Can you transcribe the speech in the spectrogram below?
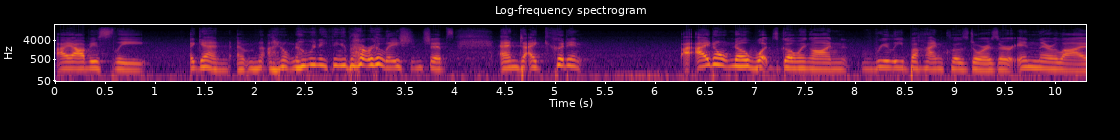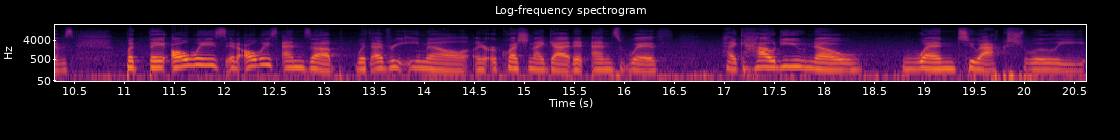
I obviously again I'm, I don't know anything about relationships and I couldn't I don't know what's going on really behind closed doors or in their lives, but they always it always ends up with every email or question I get. It ends with like, how do you know when to actually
